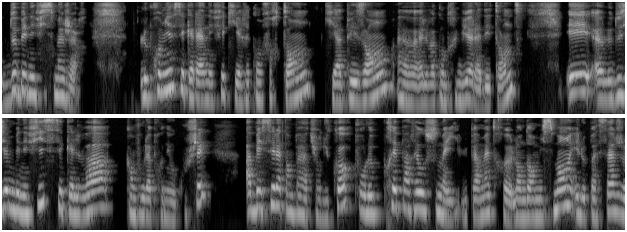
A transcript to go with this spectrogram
deux bénéfices majeurs. Le premier, c'est qu'elle a un effet qui est réconfortant, qui est apaisant, elle va contribuer à la détente. Et le deuxième bénéfice, c'est qu'elle va, quand vous la prenez au coucher, abaisser la température du corps pour le préparer au sommeil, lui permettre l'endormissement et le passage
